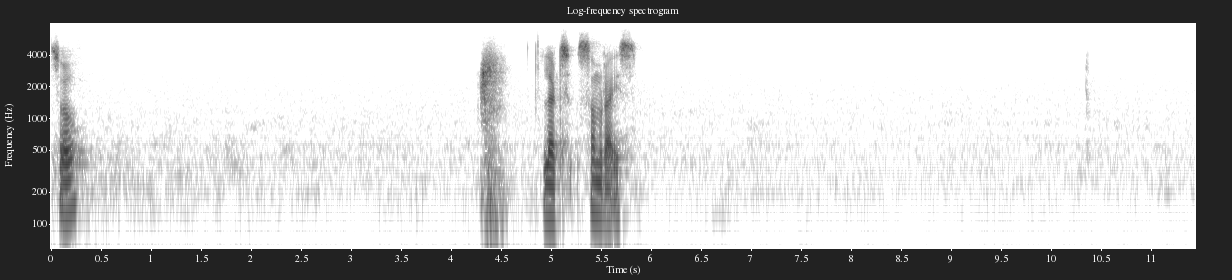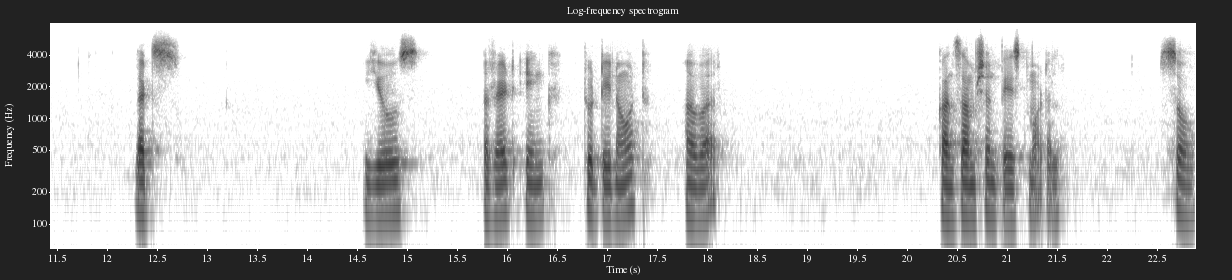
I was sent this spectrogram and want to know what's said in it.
so let's summarize. Let's use red ink to denote our consumption based model. So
